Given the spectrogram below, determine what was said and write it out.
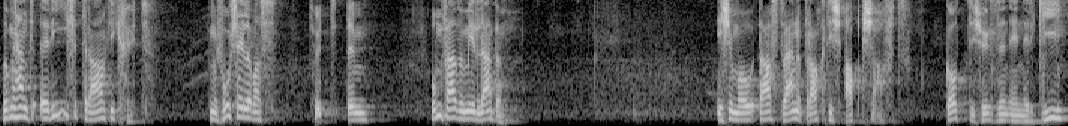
Und wir haben eine riesige Tragik heute. Ich muss mir vorstellen, was heute dem Umfeld, wo wir leben, ist einmal das Werden praktisch abgeschafft. Gott ist höchstens eine Energie.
